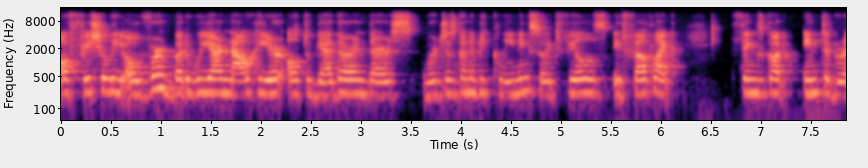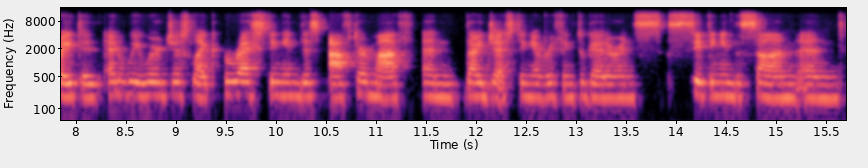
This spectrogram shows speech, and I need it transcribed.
officially over, but we are now here all together, and there's we're just gonna be cleaning. So it feels it felt like things got integrated and we were just like resting in this aftermath and digesting everything together and s- sitting in the sun and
